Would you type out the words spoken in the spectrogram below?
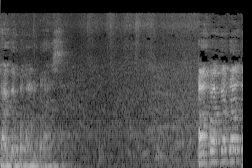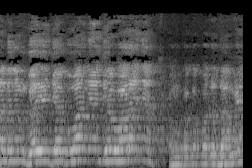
Kagak bakal berhasil. Apakah datang dengan gaya jagoannya, jawaranya? Kalau kagak pada damai,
